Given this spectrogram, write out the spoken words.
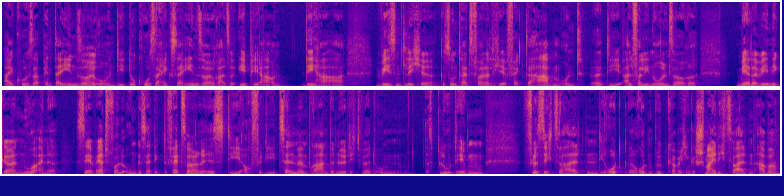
Eicosapentaensäure und die Docosahexaensäure, also EPA und DHA wesentliche gesundheitsförderliche Effekte haben und äh, die Alpha-Linolensäure mehr oder weniger nur eine sehr wertvolle ungesättigte Fettsäure ist, die auch für die Zellmembran benötigt wird, um das Blut eben flüssig zu halten, die rot, roten Blutkörperchen geschmeidig zu halten, aber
